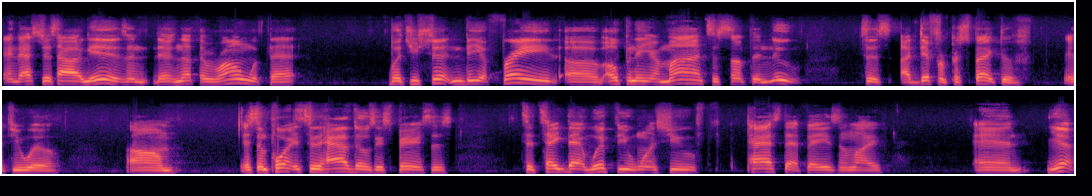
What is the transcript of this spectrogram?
and that's just how it is. And there's nothing wrong with that, but you shouldn't be afraid of opening your mind to something new, to a different perspective, if you will. Um, it's important to have those experiences to take that with you once you pass that phase in life. And yeah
